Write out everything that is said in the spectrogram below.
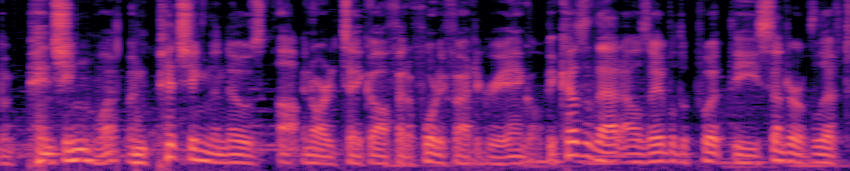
when pinching, what? When pitching the nose up in order to take off at a 45 degree angle. Because of that, I was able to put the center of lift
